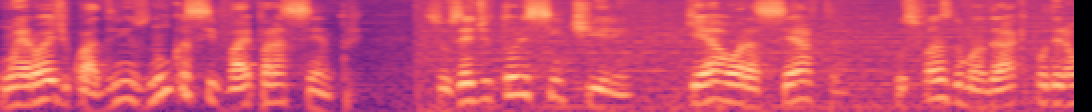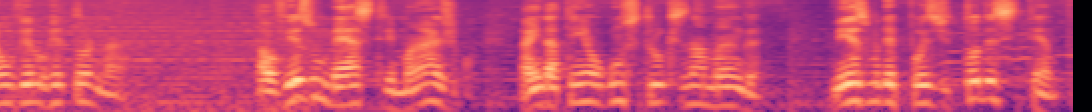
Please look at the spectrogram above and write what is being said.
um herói de quadrinhos nunca se vai para sempre. Se os editores sentirem que é a hora certa, os fãs do Mandrake poderão vê-lo retornar. Talvez o mestre mágico ainda tenha alguns truques na manga, mesmo depois de todo esse tempo.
